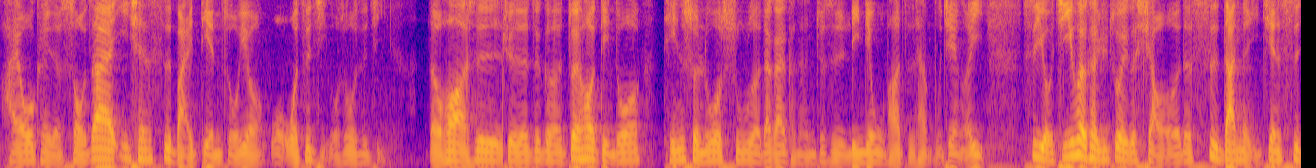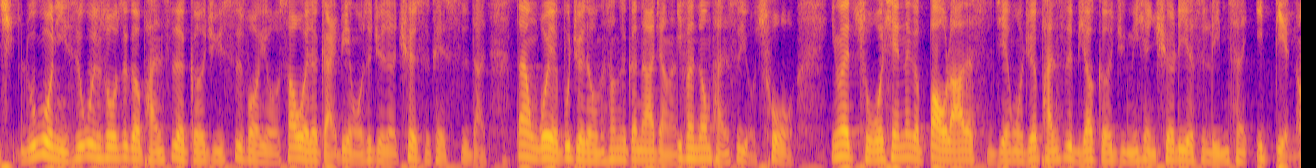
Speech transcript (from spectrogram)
还 OK 的，守在一千四百点左右。我我自己，我说我自己。的话是觉得这个最后顶多停损，如果输了，大概可能就是零点五趴资产不见而已，是有机会可以去做一个小额的试单的一件事情。如果你是问说这个盘势的格局是否有稍微的改变，我是觉得确实可以试单，但我也不觉得我们上次跟大家讲的一分钟盘势有错，因为昨天那个爆拉的时间，我觉得盘势比较格局明显确立的是凌晨一点哦，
